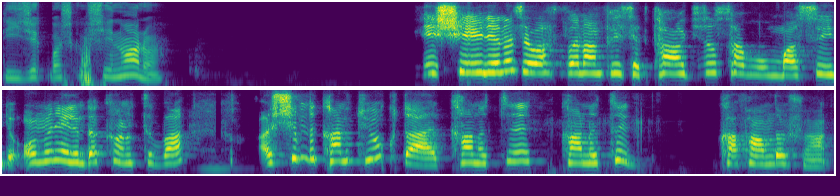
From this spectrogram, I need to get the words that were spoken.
Diyecek başka bir şeyin var mı? E, şeylerine cevap veren Fesek tacize savunmasıydı. Onun elimde kanıtı var. Şimdi kanıtı yok da kanıtı kanıtı kafamda şu an.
